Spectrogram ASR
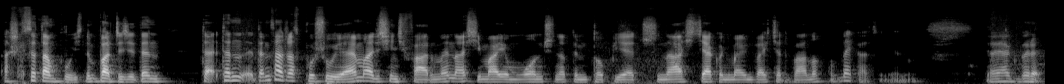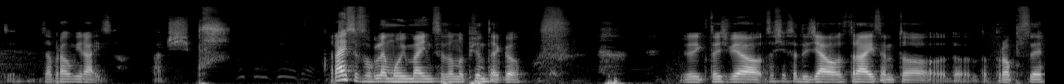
Aż chcę tam pójść. No patrzcie ten, te, ten, ten cały czas puszuje, ma 10 farmy, nasi mają łącznie na tym topie 13, jak oni mają 22, no, no beka, co nie, no. Ja jak berety. Zabrał mi Ryza. Patrzcie, psz. Ryze jest w ogóle mój main sezonu 5. Jeżeli ktoś wie, o, co się wtedy działo z Ryzem, to, to, to propsy.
